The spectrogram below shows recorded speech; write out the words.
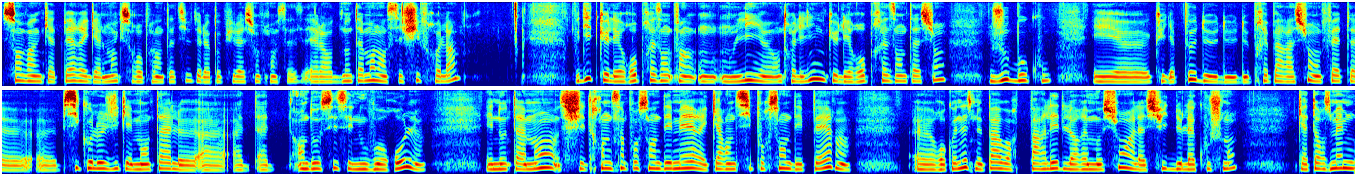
124 euh, pères également qui sont représentatifs de la population française. Et alors, notamment dans ces chiffres-là, vous dites que les représentations, enfin, on, lit euh, entre les lignes que les représentations jouent beaucoup et euh, qu'il y a peu de, préparation en fait psychologique et mentale à, endosser ces nouveaux rôles. Et notamment chez 35% des mères et 46% des pères reconnaissent ne pas avoir parlé de leurs émotions à la suite de l'accouchement 14, même,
